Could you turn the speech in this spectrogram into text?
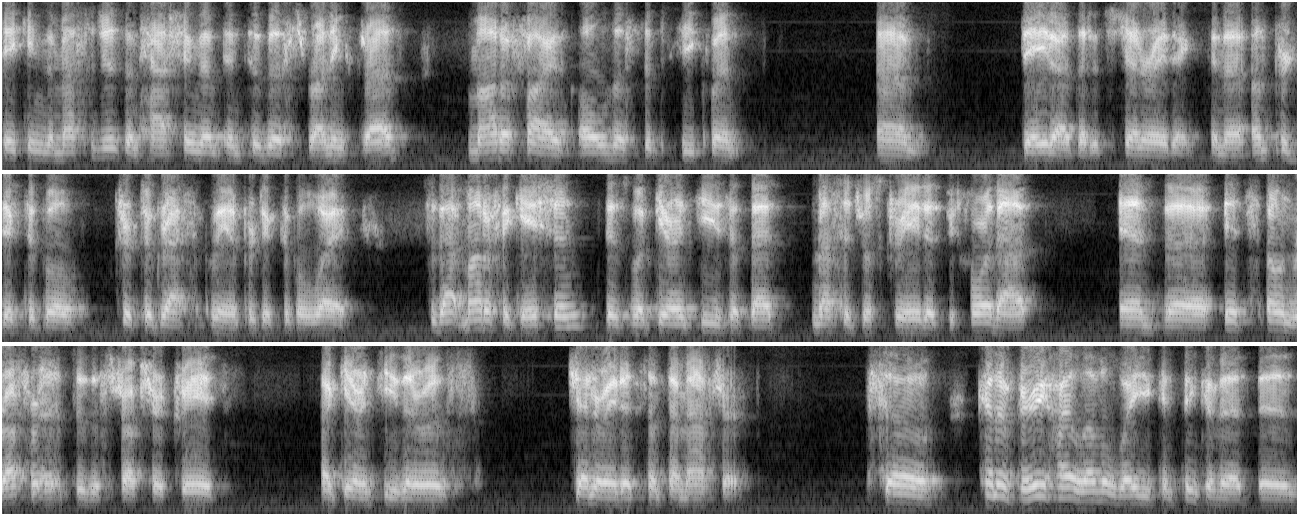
taking the messages and hashing them into this running thread modifies all the subsequent um, data that it's generating in an unpredictable, cryptographically unpredictable way. So that modification is what guarantees that that message was created before that, and the, its own reference to the structure creates a guarantee that was generated sometime after. So, kind of very high level way you can think of it is,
